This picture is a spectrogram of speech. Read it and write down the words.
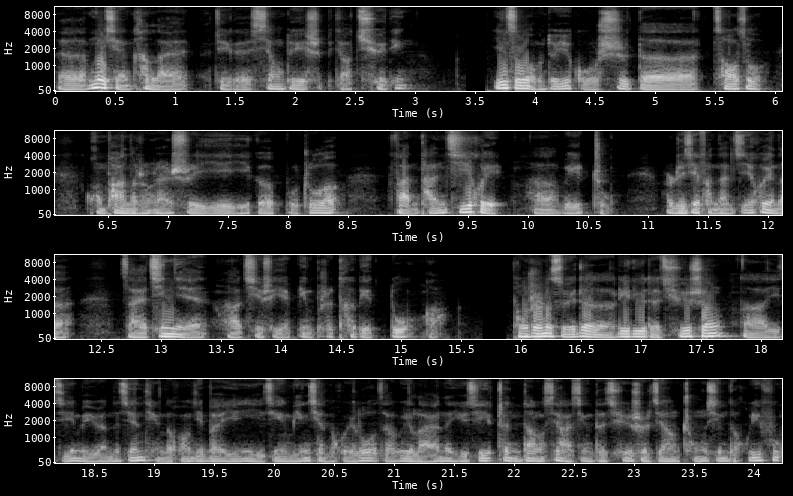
呃，目前看来，这个相对是比较确定的，因此，我们对于股市的操作，恐怕呢仍然是以一个捕捉反弹机会啊为主，而这些反弹机会呢，在今年啊，其实也并不是特别多啊。同时呢，随着利率的趋升啊，以及美元的坚挺的黄金白银已经明显的回落，在未来呢，预期震荡下行的趋势将重新的恢复。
